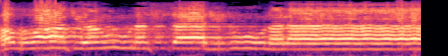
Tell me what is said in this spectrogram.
الراكعون الساجدون الآمرون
